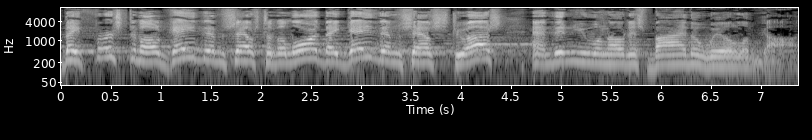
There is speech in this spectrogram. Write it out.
They first of all gave themselves to the Lord. They gave themselves to us. And then you will notice by the will of God.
